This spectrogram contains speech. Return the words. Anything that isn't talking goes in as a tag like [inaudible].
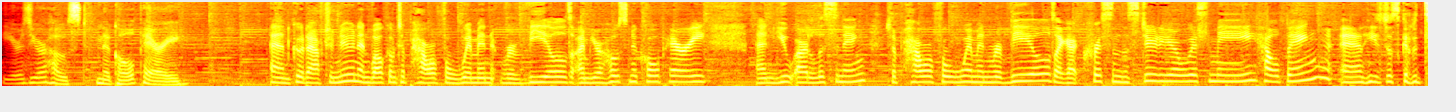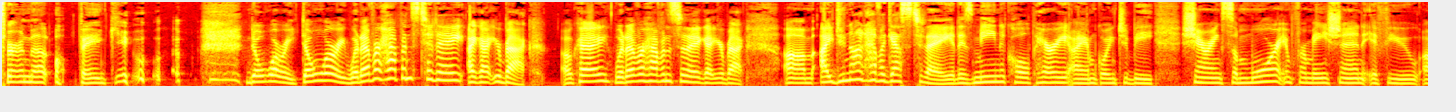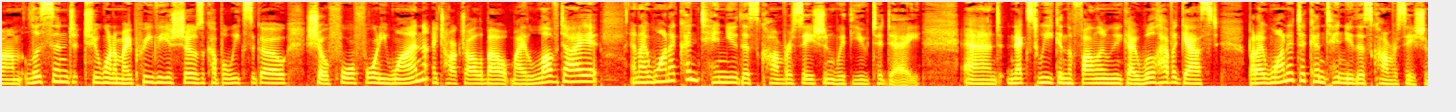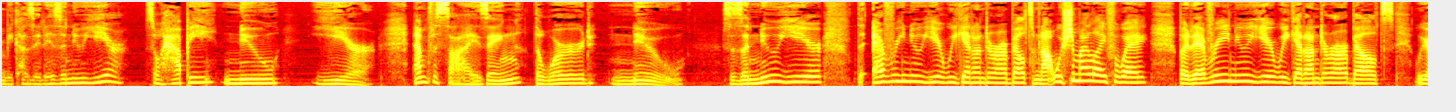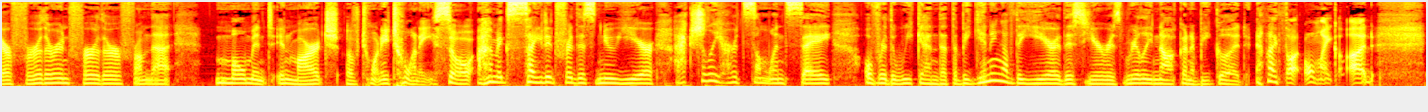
Here's your host, Nicole Perry. And good afternoon, and welcome to Powerful Women Revealed. I'm your host, Nicole Perry, and you are listening to Powerful Women Revealed. I got Chris in the studio with me helping, and he's just going [laughs] to turn that off. Thank you. [laughs] [laughs] don't worry. Don't worry. Whatever happens today, I got your back. Okay? Whatever happens today, I got your back. Um, I do not have a guest today. It is me, Nicole Perry. I am going to be sharing some more information. If you um, listened to one of my previous shows a couple weeks ago, show 441, I talked all about my love diet, and I want to continue this conversation with you today. And next week and the following week, I will have a guest, but I wanted to continue this conversation because it is a new year. So happy new year, emphasizing the word new. This is a new year. Every new year we get under our belts. I'm not wishing my life away, but every new year we get under our belts, we are further and further from that moment in March of 2020. So I'm excited for this new year. I actually heard someone say over the weekend that the beginning of the year this year is really not going to be good. [laughs] And I thought, oh my God,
